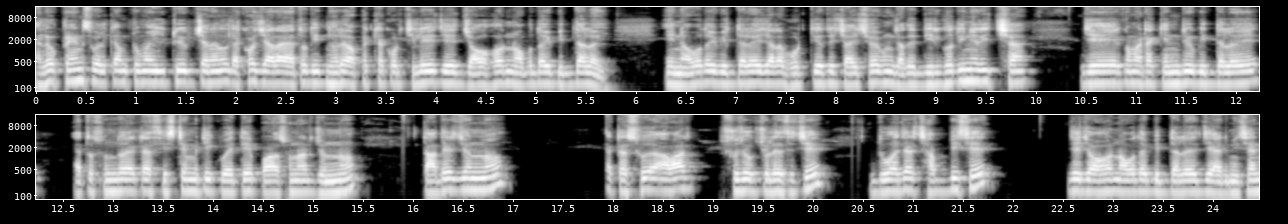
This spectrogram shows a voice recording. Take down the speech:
Hello friends welcome to my YouTube channel দেখো, যারা এতদিন ধরে অপেক্ষা করছিলে যে জওহর নবোদয় বিদ্যালয়, এই নবোদয় বিদ্যালয়ে যারা ভর্তি হতে চাইছো এবং যাদের দীর্ঘদিনের ইচ্ছা যে এরকম একটা কেন্দ্রীয় বিদ্যালয়ে এত সুন্দর একটা সিস্টেমেটিক ওয়েতে পড়াশোনার জন্য, তাদের জন্য একটা আবার সুযোগ চলে এসেছে। দু হাজার ছাব্বিশে যে জওহর নবোদয় বিদ্যালয়ের যে অ্যাডমিশন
